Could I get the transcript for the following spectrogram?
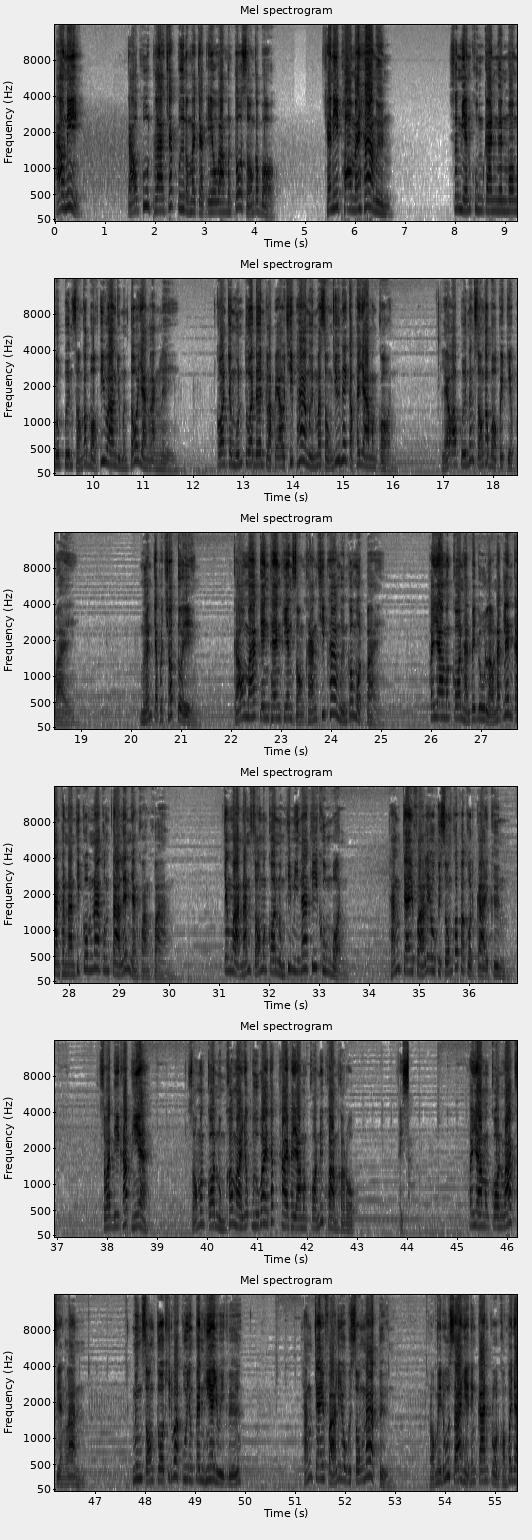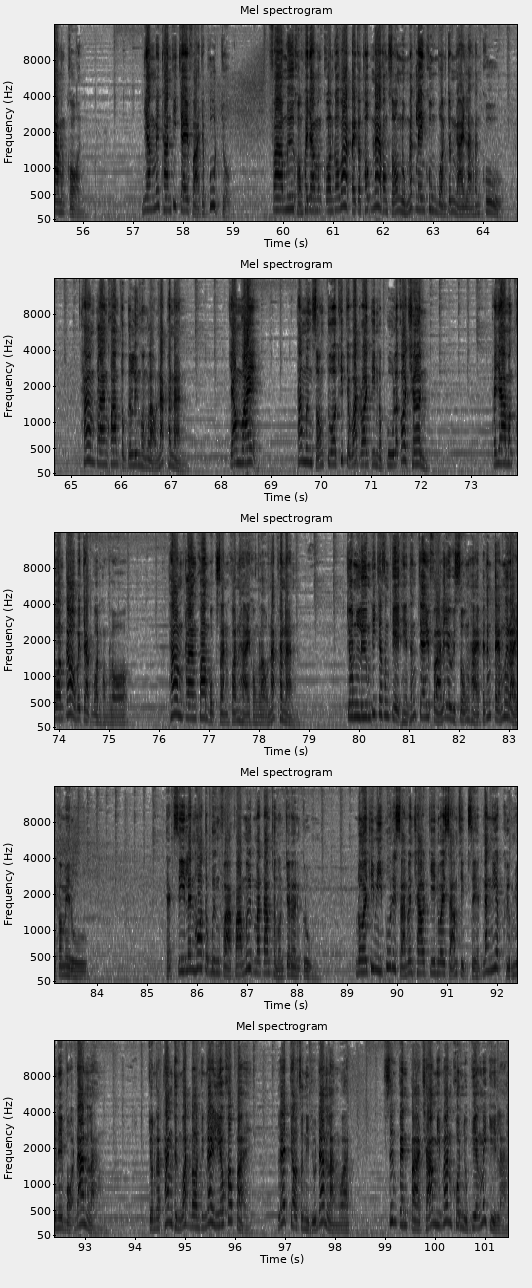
เอานี่ เกาพูดพลางชักปืนออกมาจากเอววางบนโต๊ะสองกระบอก แค่นี้พอไหมห้าหมื่นเสมียนคุมการเงินมองดูปืนสองกระบอกที่วางอยู่บนโต๊ะอย่างลังเล ก่อนจะหมุนตัวเดินกลับไปเอาชิปห้าหมื่นมาส่งยื่นให้กับพญามังกร แล้วเอาปืนทั้งสองกระบอกไปเก็บไว้ เหมือนจะประชดตัวเอง เกาม้าเก่งแทงเพียงสองครั้งชิปห้าหมื่นก็หมดไปพญามังกรหันไปดูเหล่านักเล่นการพนันที่ก้มหน้าก้มตาเล่นอย่างขวางขวาง จังหวะนั้นสองมังกรหนุ่มที่มีหน้าที่คุมบ่อน ทั้งใจฝาและโอคุสงก็ปรากฏกายขึ้น สวัสดีครับเฮียสองมังกรหนุ่มเข้ามายกมือไหว้ทักทายพญามังกรด้วยความเคารพไอ้พญามังกรวากเสียงลั่น มึงสองตัวคิดว่ากูยังเป็นเฮียอยู่อีกหรือ ทั้งใจฝ่าและโอกุซงหน้าตื่น เพราะไม่รู้สาเหตุแห่งการโกรธของพญามังกร ยังไม่ทันที่ใจฝ่าจะพูดจบ ฝ่ามือของพญามังกรก็วาดไปกระทบหน้าของสองหนุ่มนักเลงคุมบ่อนจนหงายหลังทั้งคู่ ท่ามกลางความตกตะลึงของเหล่านักพนันจำไว้ ถ้ามึงสองตัวคิดจะวัดรอยตีนกับกูแล้วก็เชิญพญามังกรก้าวไปจากบ่อนของล้อ ท่ามกลางความอกสั่นขวัญหายของเหล่านักพนัน จนลืมที่จะสังเกตเห็นทั้งใจฝ่าและเอวิสงหายไปตั้งแต่เมื่อไหร่ก็ไม่รู้ แท็กซี่เล่นห่อตะบึงฝ่าความมืดมาตามถนนเจริญกรุง โดยที่มีผู้โดยสารเป็นชาวจีนวัย 30 เศษนั่งเงียบขรึมอยู่ในเบาะด้านหลัง จนกระทั่งถึงวัดดอนจึงได้เลี้ยวเข้าไป และจอดสนิทอยู่ด้านหลังวัด ซึ่งเป็นป่าช้ามีบ้านคนอยู่เพียงไม่กี่หลัง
